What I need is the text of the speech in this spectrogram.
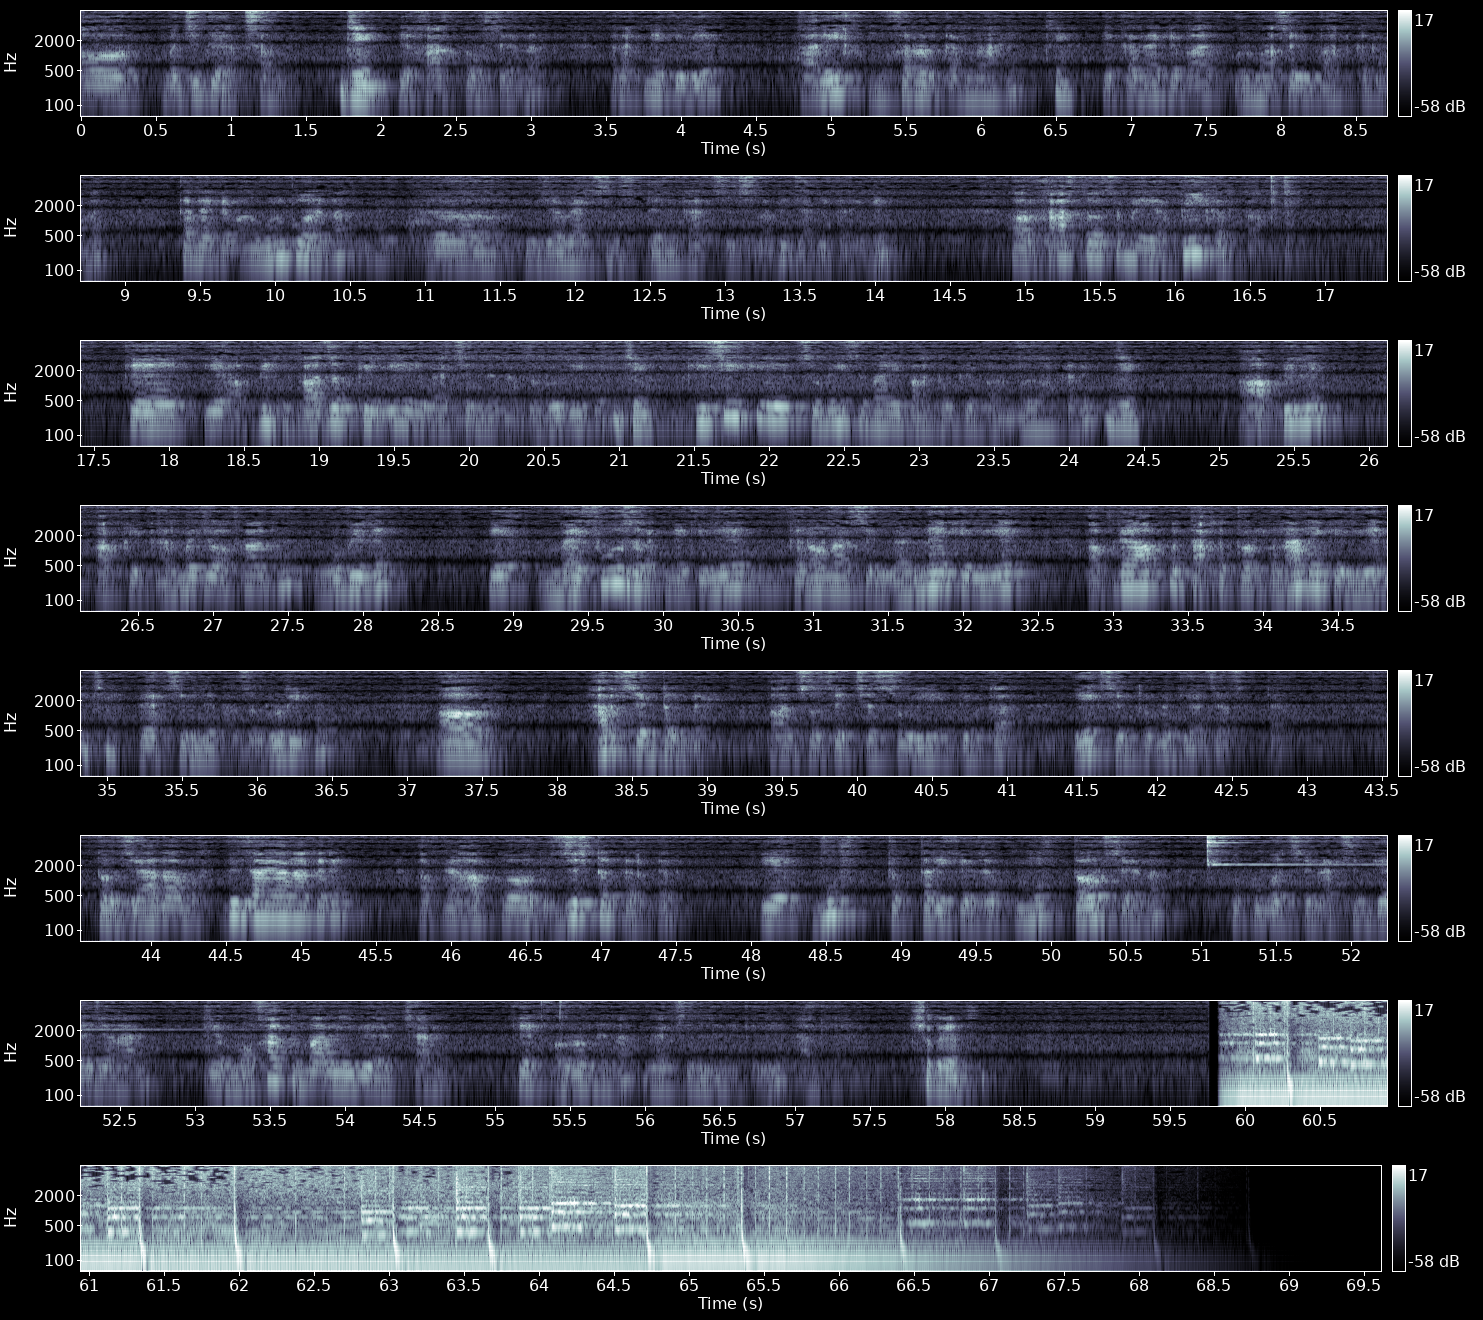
और मस्जिद अक्सा में। जी। ये खास तौर से है ना रखने के लिए तारीख मुकर करना है। ये करने के बाद उलमा से भी बात करूँगा। करने के बाद उनको है ना जो वैक्सीन देने का सिलसिला भी जारी करेंगे। और खास तौर से मैं ये अपील करता हूँ कि ये अपनी हिफाजत के लिए ये वैक्सीन लेना ज़रूरी है। जी। किसी के सुनी सुनाई बातों के ऊपर अमल ना करें। जी। आप भी लें आपके घर में जो अफराद हैं वो भी लें। ये महफूज रखने के लिए कोरोना से लड़ने के लिए अपने आप को ताकतवर बनाने के लिए वैक्सीन लेना ज़रूरी है। और हर सेंटर में 500 से 600 एक दिन का एक सेंटर में दिया जा सकता है। तो ज़्यादा वक्त भी जाया ना करें अपने आप को रजिस्टर कर कर ये मुफ़्त तरीके से मुफ़्त तौर से है ना हुकूमत से वैक्सीन दिया जा रहा है। ये मौका तुम्हारे लिए अच्छा है कि फ़ौरन है ना वैक्सीन लेने के लिए आगे आए। शुक्रिया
